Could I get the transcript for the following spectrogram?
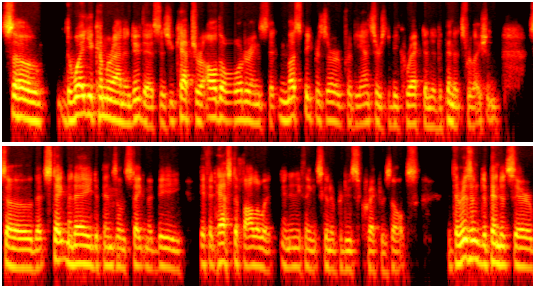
So the way you come around and do this is you capture all the orderings that must be preserved for the answers to be correct in a dependence relation. So that statement A depends on statement B. If it has to follow it in anything, it's going to produce correct results. There isn't a dependence there,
